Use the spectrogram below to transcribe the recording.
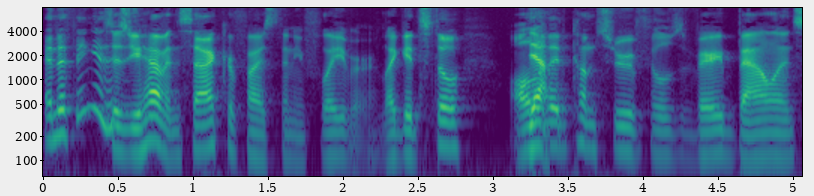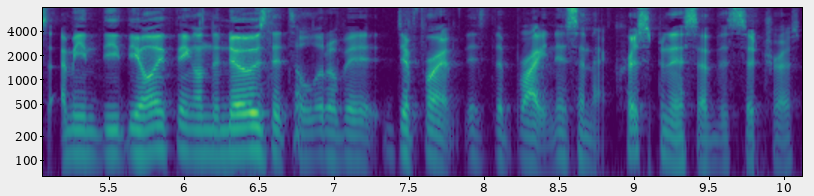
And the thing is, is you haven't sacrificed any flavor. Like it's still all of it comes through. Feels very balanced. I mean, the the only thing on the nose that's a little bit different is the brightness and that crispness of the citrus.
